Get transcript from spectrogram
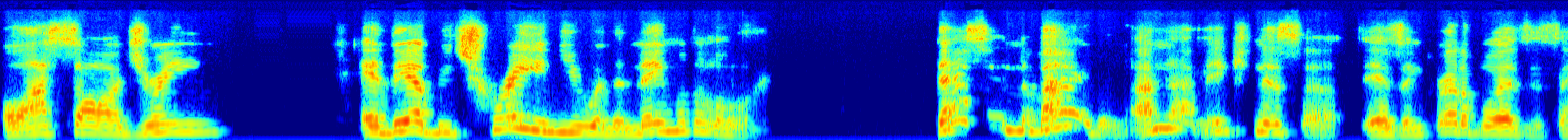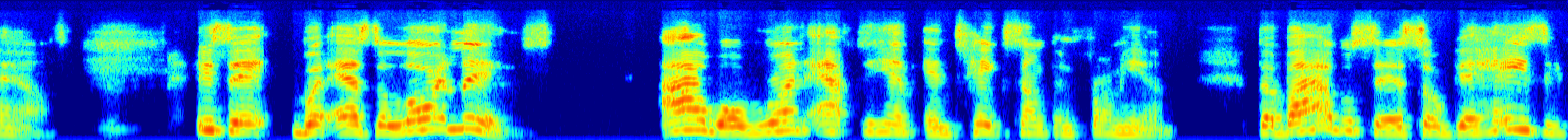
or I saw a dream. and they're betraying you in the name of the Lord. That's in the Bible. I'm not making this up, as incredible as it sounds. He said, But as the Lord lives, I will run after him and take something from him. The Bible says, So Gehazi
